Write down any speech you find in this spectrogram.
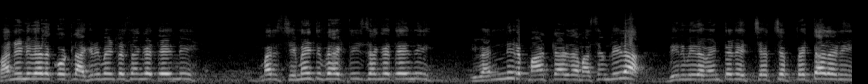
పన్నెండు వేల కోట్ల అగ్రిమెంట్ల సంగతి ఏంది? మరి సిమెంట్ ఫ్యాక్టరీ సంగతి ఏంది? ఇవన్నీ మాట్లాడదాం అసెంబ్లీలో. దీని మీద వెంటనే చర్చ పెట్టాలని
